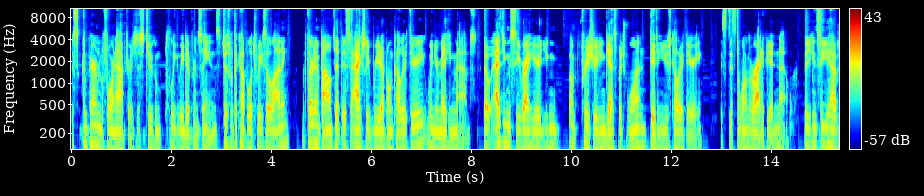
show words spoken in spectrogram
Just comparing before and after, it's just two completely different scenes. Just with a couple of tweaks of the lighting. The third and final tip is to actually read up on color theory when you're making maps. So as you can see right here, you can I'm pretty sure you can guess which one didn't use color theory. It's, it's the one on the right if you didn't know. So you can see you have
